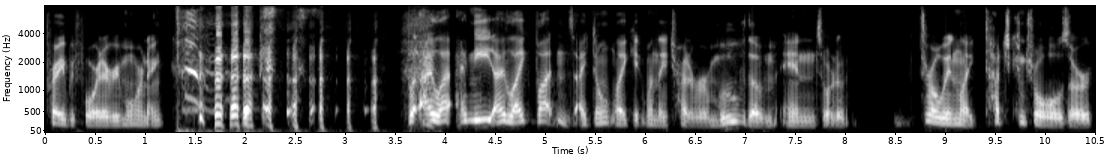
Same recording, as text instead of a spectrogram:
pray before it every morning. But I like I need I like buttons. I don't like it when they try to remove them and sort of throw in like touch controls or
